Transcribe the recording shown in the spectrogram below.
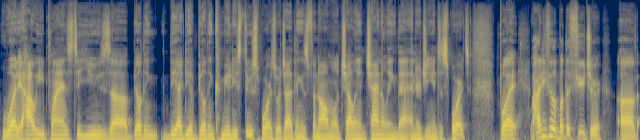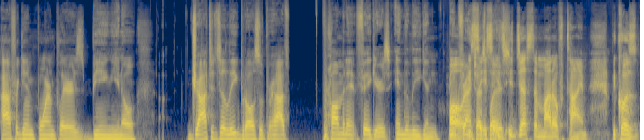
what how he plans to use uh, building the idea of building communities through sports, which I think is phenomenal, channeling, that energy into sports. But how do you feel about the future of African-born players being you know drafted to the league, but also perhaps prominent figures in the league and being Oh, franchise it's, players? it's, it's just a matter of time because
